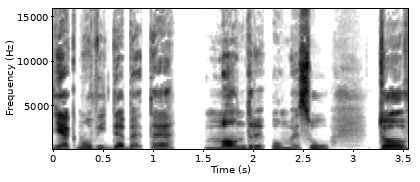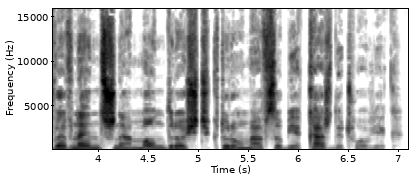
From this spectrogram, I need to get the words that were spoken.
Jak mówi DBT, mądry umysł to wewnętrzna mądrość, którą ma w sobie każdy człowiek.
